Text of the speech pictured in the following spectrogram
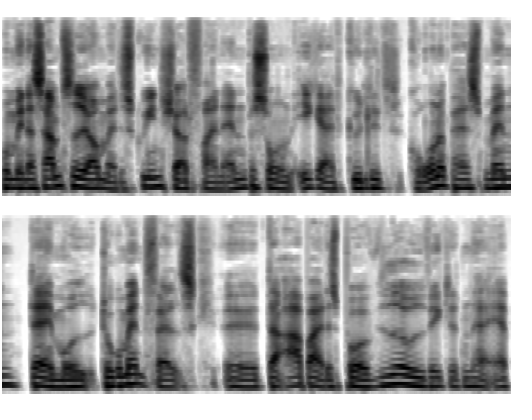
Hun minder samtidig om, at et screenshot fra en anden person ikke er et gyldigt coronapas, men derimod dokumentfalsk. Øh, der arbejdes på at videreudvikle den her app,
